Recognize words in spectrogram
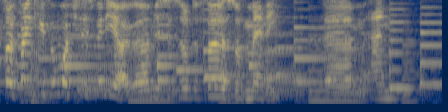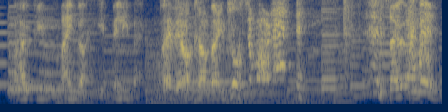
so thank you for watching this video. Um, this is sort of the first of many, um, and hopefully maybe I can get Billy back. Maybe I'll come back and talk some more of that. So again,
